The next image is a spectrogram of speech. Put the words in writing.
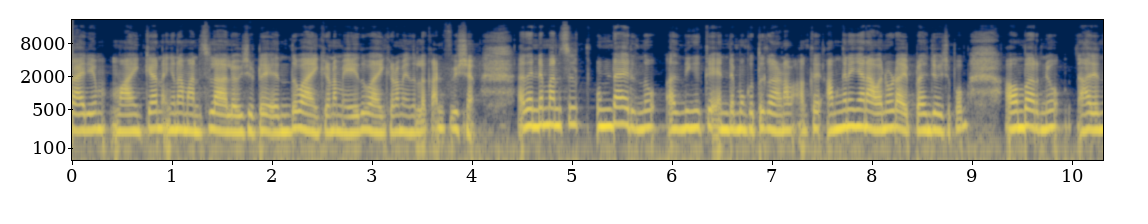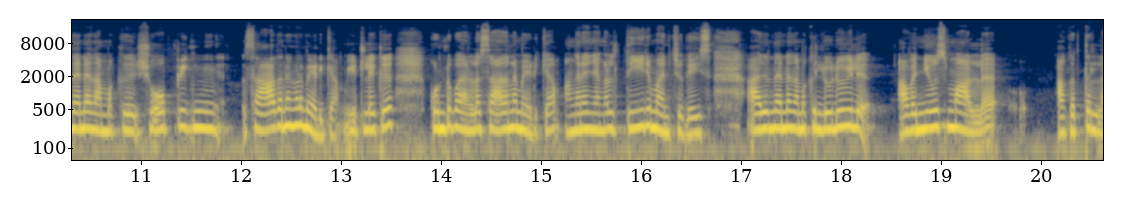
കാര്യം വാങ്ങിക്കാൻ ഇങ്ങനെ മനസ്സിലാലോചിച്ചിട്ട് എന്ത് വാങ്ങിക്കണം ഏത് വാങ്ങിക്കണം എന്നുള്ള കൺഫ്യൂഷൻ അതെന്റെ മനസ്സിൽ ഉണ്ടായിരുന്നു. അത് നിങ്ങൾക്ക് എന്റെ മുഖത്ത് കാണാം. അങ്ങനെ ഞാൻ അവനോട് അഭിപ്രായം ചോദിച്ചപ്പം അവൻ പറഞ്ഞു ആദ്യം തന്നെ നമുക്ക് ഷോപ്പിംഗ് സാധനങ്ങൾ മേടിക്കാം. വീട്ടിലേക്ക് കൊണ്ടുപോകാനുള്ള സാധനം മേടിക്കാം. അങ്ങനെ ഞങ്ങൾ തീരുമാനിച്ചു ഗെയ്സ് ആദ്യം തന്നെ നമുക്ക് ലുലുവിൽ അവന്യൂസ് മാളിൽ അകത്തുള്ള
